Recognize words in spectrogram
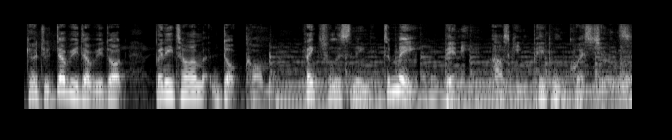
go to www.bennytime.com. Thanks for listening to me, Benny, asking people questions.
